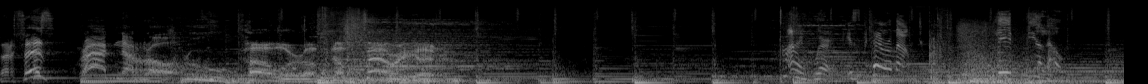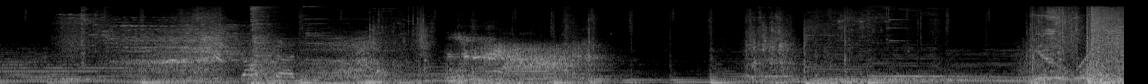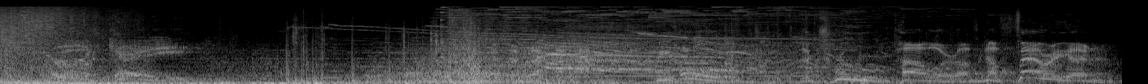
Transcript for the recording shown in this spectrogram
versus Ragnaros! True power of Nefarian! My work is paramount. Leave me alone. Shotgun. You win. Good game true power of Nefarian!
